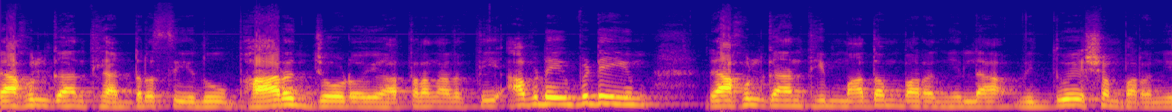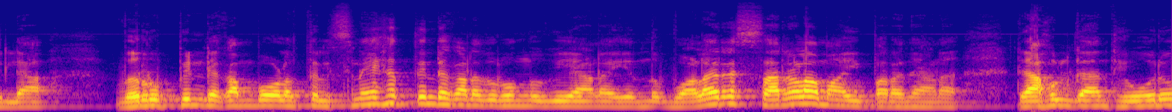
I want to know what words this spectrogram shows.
രാഹുൽ ഗാന്ധി അഡ്രസ്സ് ചെയ്തു. ഭാരത് ജോഡോ യാത്ര നടത്തി. അവിടെ എവിടെയും രാഹുൽ ഗാന്ധി മതം പറഞ്ഞില്ല വിദ്വേഷം പറഞ്ഞില്ല. വെറുപ്പിന്റെ കമ്പോളത്തിൽ സ്നേഹത്തിന്റെ കട തുറങ്ങുകയാണ് എന്ന് വളരെ സരളമായി പറഞ്ഞാണ് രാഹുൽ ഗാന്ധി ഓരോ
